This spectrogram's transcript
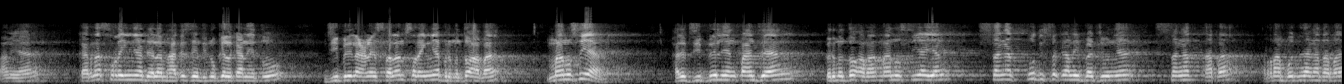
Paham ya? Karena seringnya dalam hadis yang dinukilkan itu Jibril alaihissalam seringnya berbentuk apa? Manusia. Hadis Jibril yang panjang berbentuk apa? Manusia yang sangat putih sekali bajunya, sangat apa? Rambutnya sangat apa?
